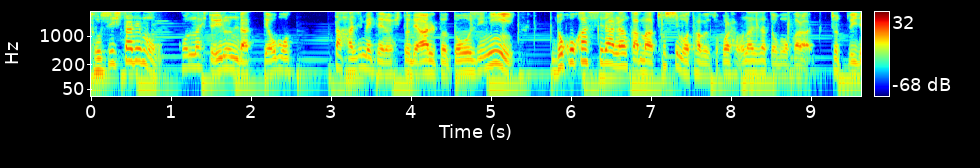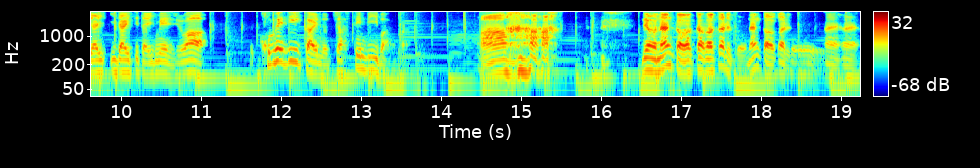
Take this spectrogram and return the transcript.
年下でもこんな人いるんだって思った初めての人であると同時に、どこかしらなんかまあ年も多分そこら辺同じだと思うから、ちょっと抱い抱いてたイメージは、コメディ界のジャスティン・ビーバーやな。ああ。でもなんかわかわかるぞ。なんかわかるぞ。はいはいはいはい。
